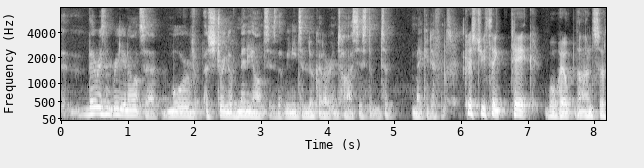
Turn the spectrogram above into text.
uh, there isn't really an answer, more of a string of many answers that we need to look at our entire system to make a difference. Chris, do you think tech will help the answer?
